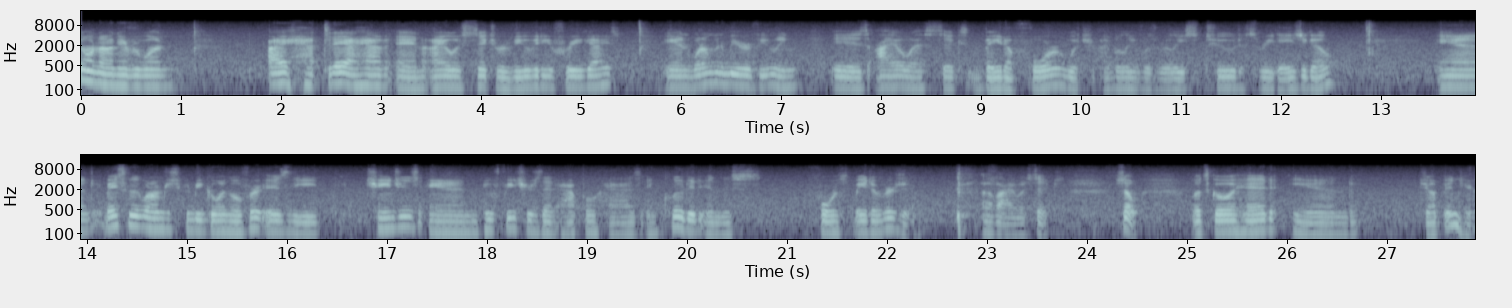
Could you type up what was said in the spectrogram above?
Going on everyone? I today I have an iOS 6 review video for you guys and what I'm going to be reviewing is iOS 6 Beta 4 which I believe was released two to three days ago. And basically what I'm just going to be going over is the changes and new features that Apple has included in this fourth beta version of iOS 6 so let's go ahead and jump in here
